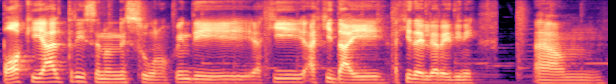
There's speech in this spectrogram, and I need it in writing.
pochi altri se non nessuno. Quindi a chi, a chi, dai, a chi dai le redini? Um,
